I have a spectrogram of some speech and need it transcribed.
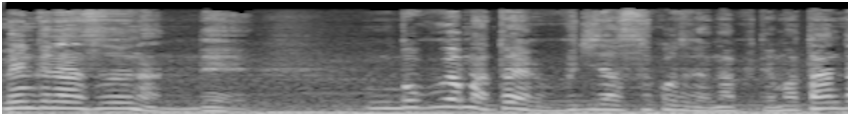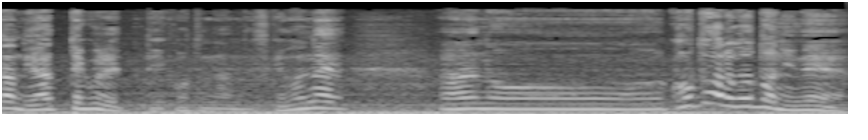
メンテナンスなんで僕がまあとやかく口出すことではなくて、まあ、淡々とやってくれっていうことなんですけどね。あのー、断るごとにね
